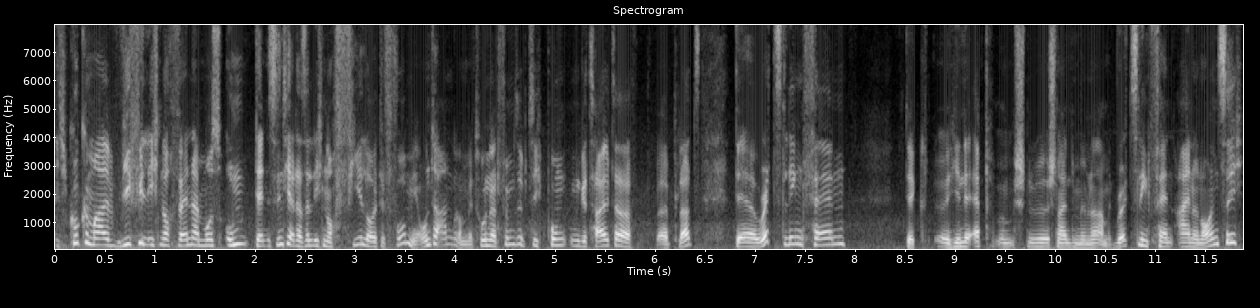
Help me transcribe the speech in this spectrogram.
Ich gucke mal, wie viel ich noch verändern muss, um, denn es sind ja tatsächlich noch vier Leute vor mir, unter anderem mit 175 Punkten geteilter äh, Platz. Der Wrestling-Fan, der äh, hier in der App schn- schneidet mir den Namen, Wrestling-Fan 91.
